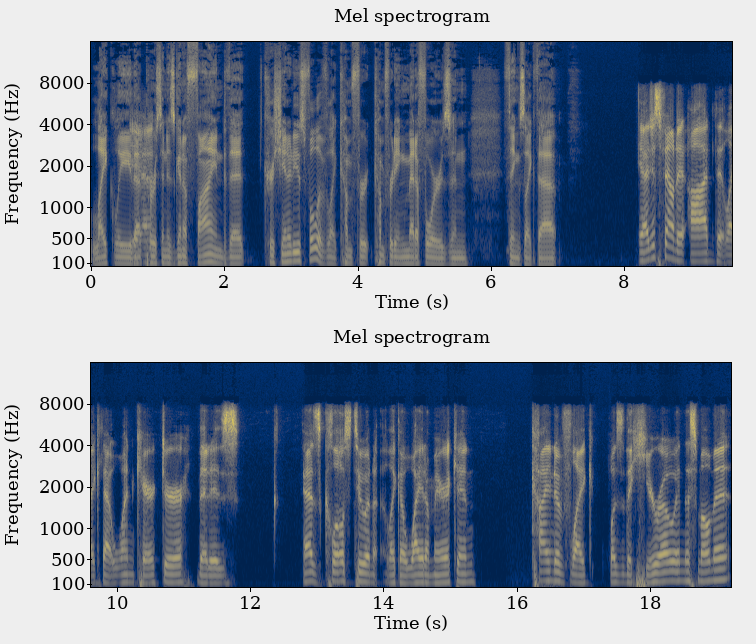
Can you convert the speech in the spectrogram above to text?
likely yeah. that person is going to find that Christianity is full of like comfort, comforting metaphors and things like that. Yeah, I just found it odd that like that one character that is as close to an like a white American kind of like was the hero in this moment.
